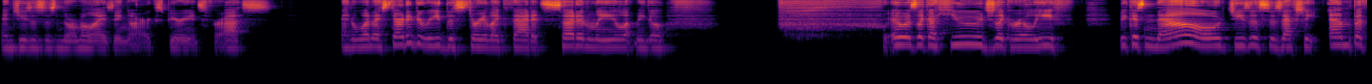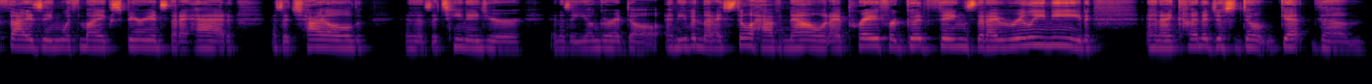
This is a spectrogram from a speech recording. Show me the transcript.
And Jesus is normalizing our experience for us. And when I started to read this story like that, it suddenly let me go. It was like a huge like relief because now Jesus is actually empathizing with my experience that I had as a child and as a teenager and as a younger adult, and even that I still have now. And I pray for good things that I really need, and I kind of just don't get them.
